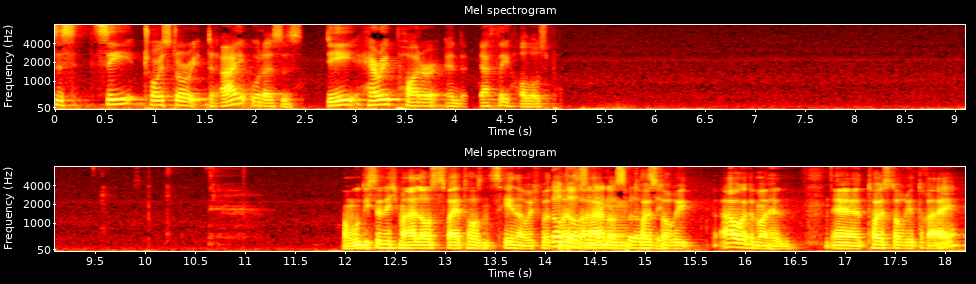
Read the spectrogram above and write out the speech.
Ist es C. Toy Story 3? Oder ist es D. Harry Potter and the Deathly Hollows? Vermutlich sind nicht mal alle aus 2010, aber ich würde mal doch, sagen, Toy Story, auch immerhin. Äh, Toy Story 3.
